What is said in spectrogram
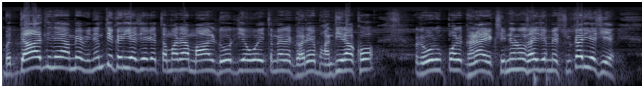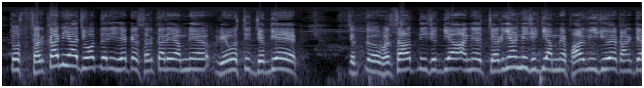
બધા જને અમે વિનંતી કરીએ છીએ કે તમારા માલ, ઢોર જે હોય તમે ઘરે બાંધી રાખો. રોડ ઉપર ઘણા એક્સિડન્ટો થાય છે, અમે સ્વીકારીએ છીએ. તો સરકારની આ જવાબદારી છે કે સરકારે અમને વ્યવસ્થિત જગ્યાએ વરસાદની જગ્યા અને ચરિયાણની જગ્યા અમને ફાળવી જોઈએ. કારણ કે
